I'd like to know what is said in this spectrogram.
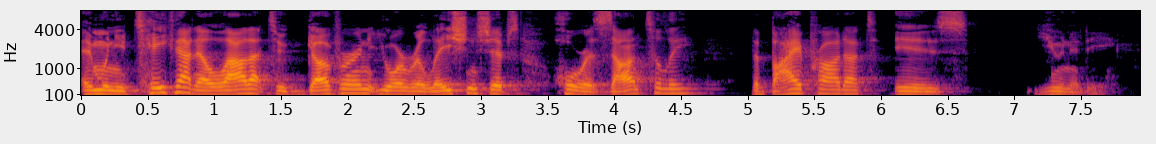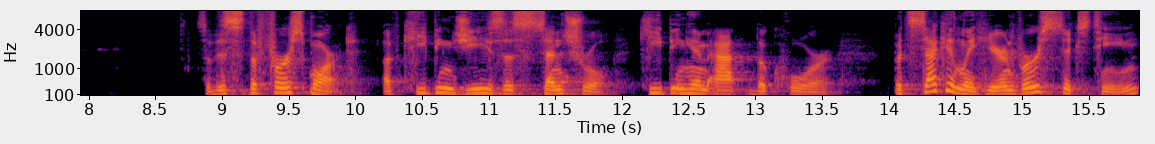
And when you take that and allow that to govern your relationships horizontally, the byproduct is unity. So, this is the first mark of keeping Jesus central, keeping him at the core. But secondly, here in verse 16,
